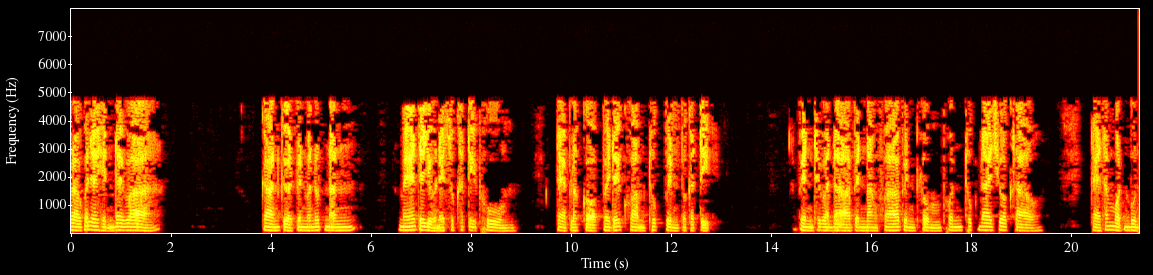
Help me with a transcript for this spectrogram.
เราก็จะเห็นได้ว่า การเกิดเป็นมนุษย์นั้น แม้จะอยู่ในสุขติภูมิ แต่ประกอบไปด้วยความทุกข์เป็นปกติ เป็นเทวดาเป็นนางฟ้าเป็นพรหมพ้นทุกข์ได้ชั่วคราว แต่ถ้าหมดบุญ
